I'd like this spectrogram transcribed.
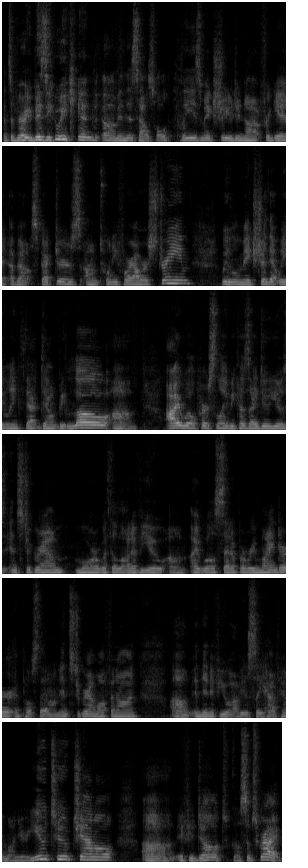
that's a very busy weekend um, in this household. Please make sure you do not forget about Spectre's um, 24 hour stream. We will make sure that we link that down below. Um, I will personally, because I do use Instagram more with a lot of you, um, I will set up a reminder and post that on Instagram off and on. Um, and then if you obviously have him on your YouTube channel, um, if you don't, go subscribe.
